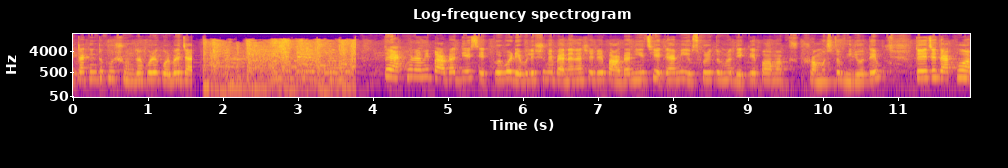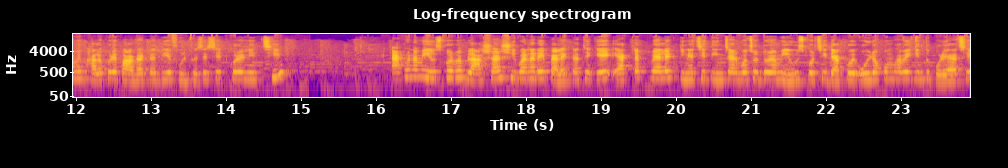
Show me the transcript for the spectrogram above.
এটা কিন্তু খুব সুন্দর করে করবে যা তো এখন আমি পাউডার দিয়ে সেট করব। রেভলিউশনের ব্যানানা শেডের পাউডার নিয়েছি, এটা আমি ইউজ করি, তোমরা দেখতে পাও আমার সমস্ত ভিডিওতে তো এই যে দেখো, আমি ভালো করে পাউডারটা দিয়ে ফুল ফেসে সেট করে নিচ্ছি। এখন আমি ইউজ করব ব্লাশার শিবানার এই প্যালেটটা থেকে। একটা প্যালেট কিনেছি তিন চার বছর ধরে আমি ইউজ করছি, দেখো ওই রকমভাবেই কিন্তু পড়ে আছে।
